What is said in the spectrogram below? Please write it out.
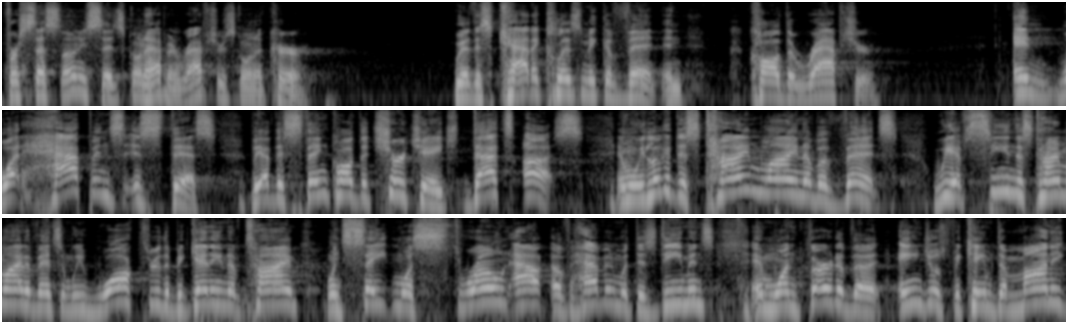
First Thessalonians said it's going to happen. Rapture is going to occur. We have this cataclysmic event and called the rapture. And what happens is this we have this thing called the church age. That's us. And when we look at this timeline of events, we have seen this timeline of events and we walk through the beginning of time when Satan was thrown out of heaven with his demons, and one third of the angels became demonic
